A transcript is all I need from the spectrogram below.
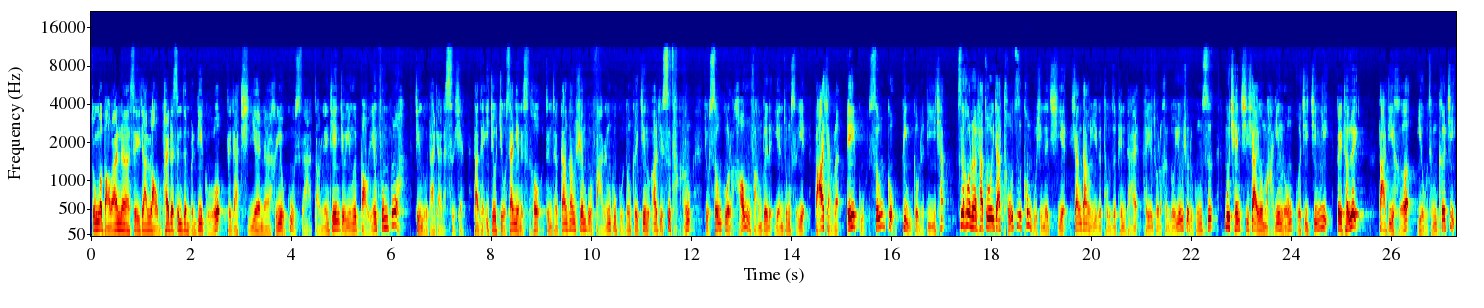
中国宝安呢是一家老牌的深圳本地股，这家企业呢很有故事啊。早年间就因为保研风波啊进入大家的视线。他在一九九三年的时候，政策刚刚宣布法人股股东可以进入二级市场，就收购了毫无防备的延中实业，打响了 A 股收购并购的第一枪。之后呢，他作为一家投资控股型的企业，相当于一个投资平台，培育出了很多优秀的公司。目前旗下有马应龙、国际精密、贝特瑞、大地核、友成科技、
